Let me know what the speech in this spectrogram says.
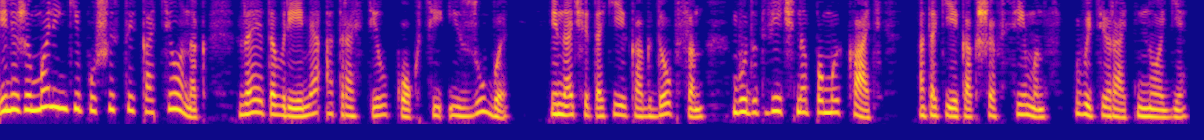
Или же маленький пушистый котенок за это время отрастил когти и зубы. Иначе такие, как Добсон, будут вечно помыкать, а такие, как шеф Симмонс, вытирать ноги.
